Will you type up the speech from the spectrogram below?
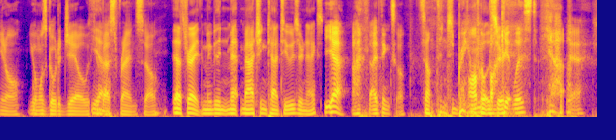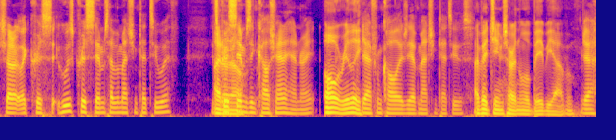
you know, you almost go to jail with your Yeah. best friend. So That's right. Maybe the ma- matching tattoos are next. yeah, I, I think so. Something to bring 'em On the closer. bucket list. Yeah. yeah. Shout out like Chris. Who does Chris Simms have a matching tattoo with? It's I don't Chris know. Simms and Kyle Shanahan, right? Oh, really? Yeah, from college. They have matching tattoos. I bet James Harden and the little baby have them. Yeah.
